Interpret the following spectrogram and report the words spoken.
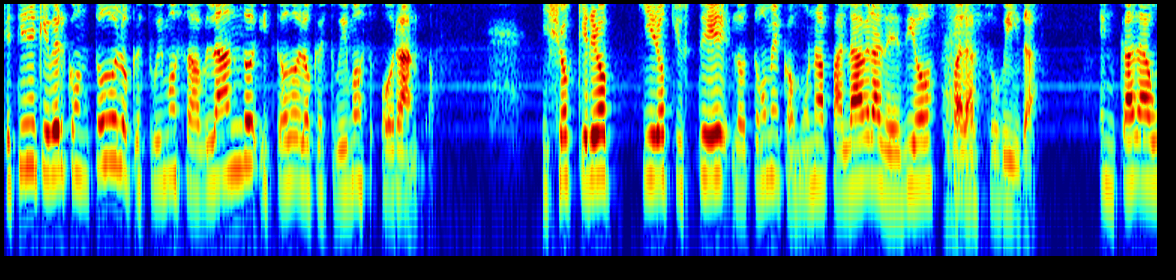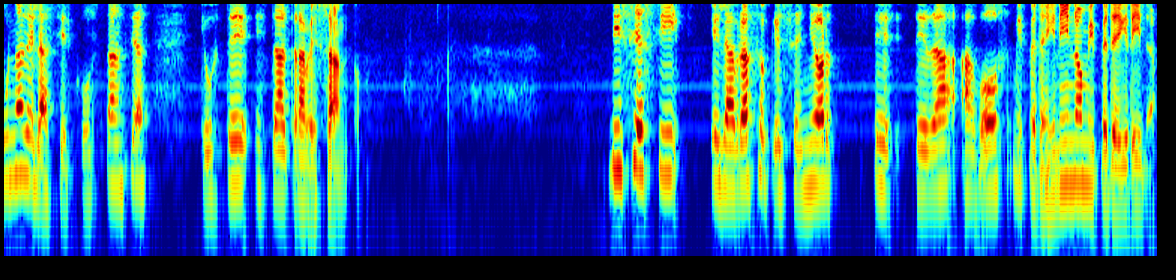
que tiene que ver con todo lo que estuvimos hablando y todo lo que estuvimos orando. Y yo quiero, quiero que usted lo tome como una palabra de Dios para su vida, en cada una de las circunstancias que usted está atravesando. Dice así el abrazo que el Señor te, da a vos, mi peregrino, mi peregrina.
